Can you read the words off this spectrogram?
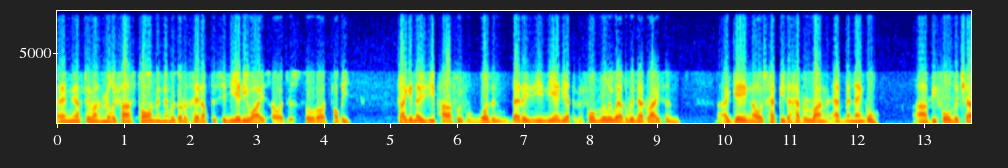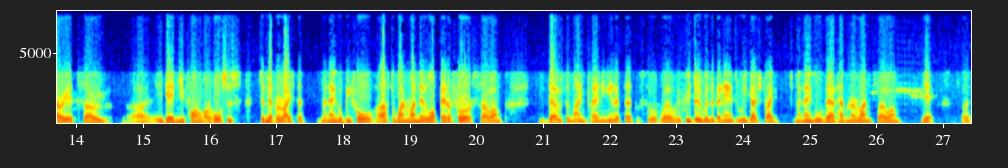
and you have to run really fast time, and then we've got to head up to Sydney anyway. So I just thought I'd probably take an easier path, which wasn't that easy in the end. You had to perform really well to win that race, and again, I was happy to have a run at Menangle uh, before the Chariot. So uh, again, you find a lot of horses that never raced at Menangle before. After one run, they're a lot better for it. So um, that was the main planning in it. That we thought, well, if we do win the Bonanza, we go straight to Menangle without having a run. So um, yeah. So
